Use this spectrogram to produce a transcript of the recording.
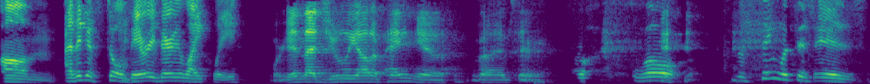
Um, I think it's still very, very likely we're getting that Julianna Pena vibes here. Well, the thing with this is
